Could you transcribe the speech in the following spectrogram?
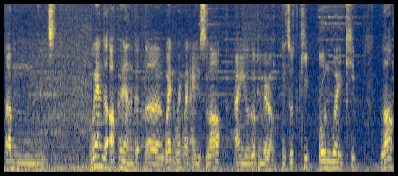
Um, when the opponent, uh, when when when I use lock, I use broken barrel. He should keep on way, keep lock,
